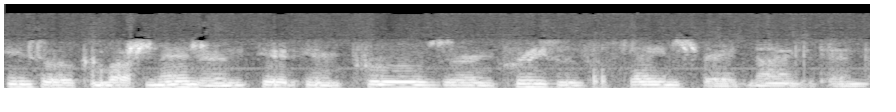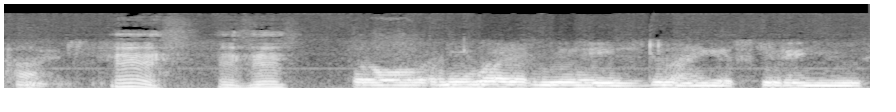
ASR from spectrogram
into a combustion engine, it improves or increases the flame spread nine to ten times. Mm. Mm-hmm. So, I mean, what it really is doing is giving you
